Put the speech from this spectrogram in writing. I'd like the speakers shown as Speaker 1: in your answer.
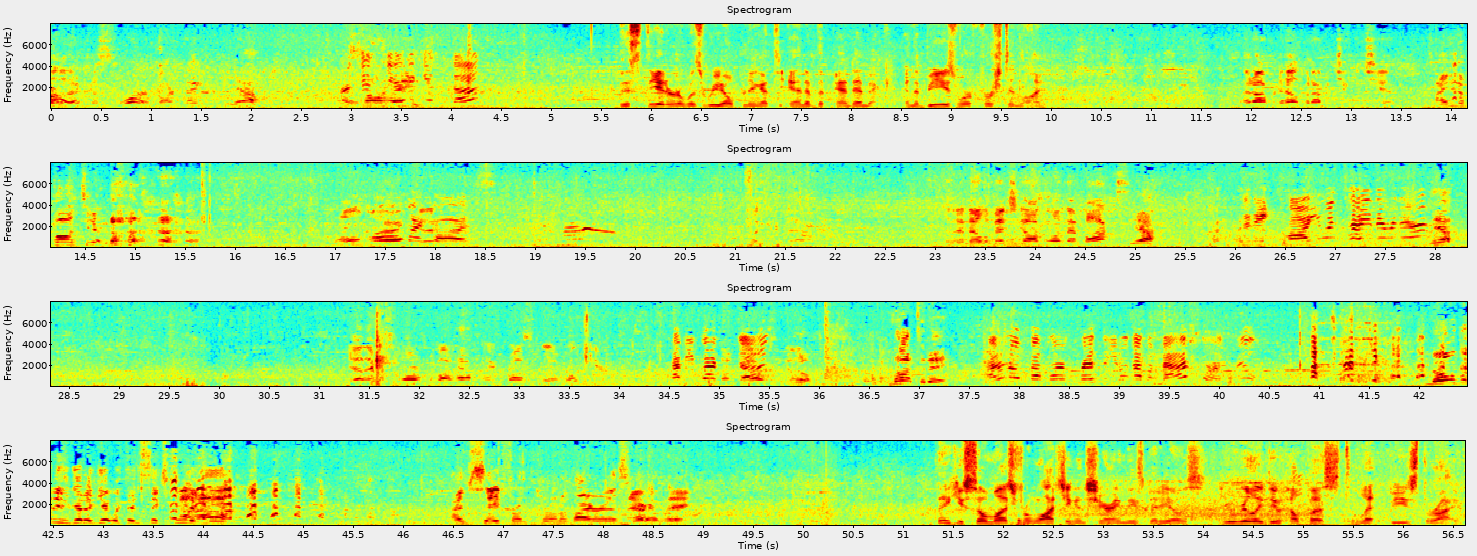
Speaker 1: it's just a
Speaker 2: Oh, they're just swarms, aren't they?
Speaker 1: Yeah.
Speaker 3: Aren't you scared to get stuck?
Speaker 4: This theater was reopening at the end of the pandemic, and the bees were first in line.
Speaker 2: I'd offer to help, but I'm a chicken shit.
Speaker 1: I need a volunteer. No.
Speaker 2: Oh, oh my,
Speaker 3: Oh my gosh.
Speaker 2: Look at that. And then they'll eventually all go that box?
Speaker 1: yeah.
Speaker 3: Did they call you and tell you they were there?
Speaker 1: Yeah.
Speaker 2: Yeah, they were swarmed about halfway across the road here.
Speaker 3: Have you got
Speaker 2: About
Speaker 3: stuck?
Speaker 2: miles ago.
Speaker 1: No. Not today.
Speaker 3: I don't know if I'm more impressed that you don't have a mask or a suit.
Speaker 1: Nobody's gonna get within six feet of me. I'm safe from coronavirus, whatever.
Speaker 2: Everything.
Speaker 4: Thank you so much for watching and sharing these videos. You really do help us to let bees thrive.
